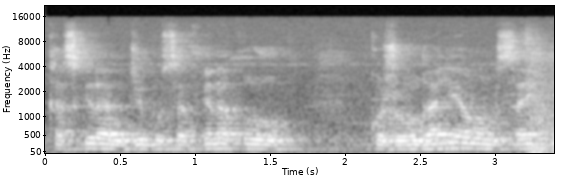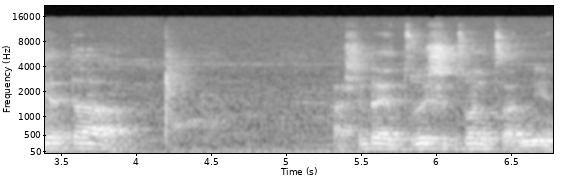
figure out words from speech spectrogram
kaskira njibu safkena ku kuzo ngali yamu saidi ata. Ashinda ya zoe shi tuan tsami.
